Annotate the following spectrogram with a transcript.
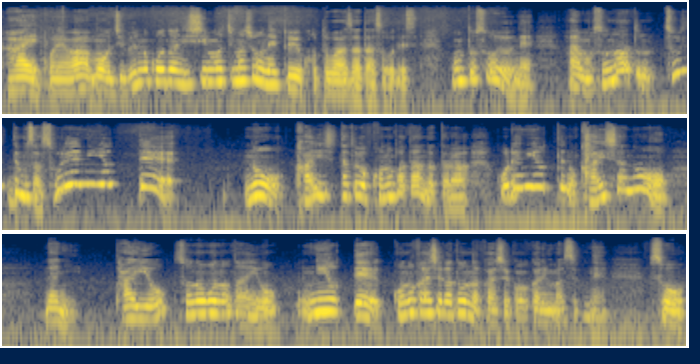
はい、これはもう自分の行動に自信持ちましょうねということわざだそうです。本当そうよね。はい、もうその後、それでもさ、それによって、の会例えばこのパターンだったらこれによっての会社の何？対応？その後の対応？によってこの会社がどんな会社か分かりますよね。そ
